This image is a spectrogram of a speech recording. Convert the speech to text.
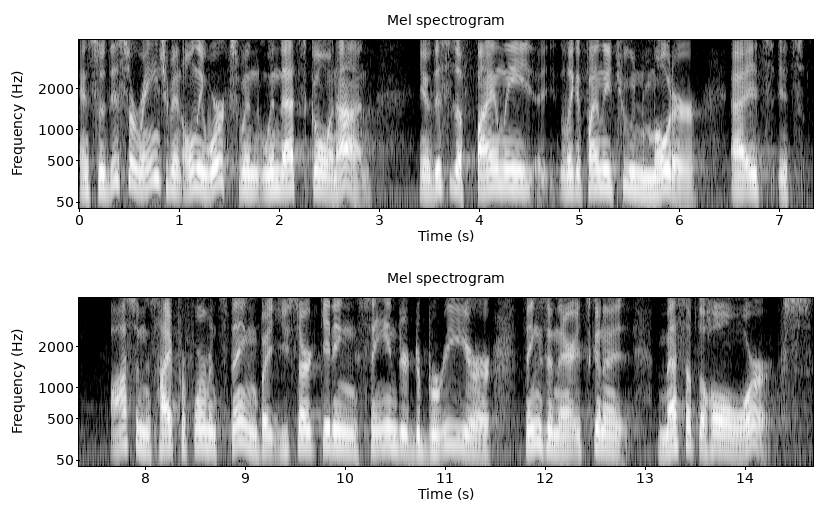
And so this arrangement only works when, when that's going on. You know, this is a finely, like a finely tuned motor. Uh, it's, it's awesome, this high performance thing, but you start getting sand or debris or things in there, it's going to mess up the whole works.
